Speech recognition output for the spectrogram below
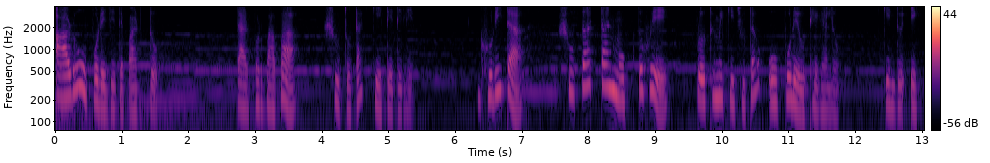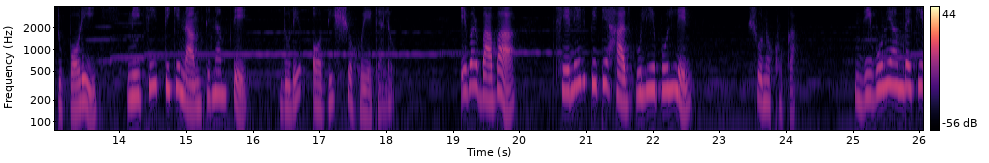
আরও উপরে যেতে পারত। তারপর বাবা সুতোটা কেটে দিলেন ঘুড়িটা সুতার টান মুক্ত হয়ে প্রথমে কিছুটা ওপরে উঠে গেল। কিন্তু একটু পরেই নিচের দিকে নামতে নামতে দূরে অদৃশ্য হয়ে গেল। এবার বাবা ছেলের পিঠে হাত বুলিয়ে বললেন, শোনো খোকা, জীবনে আমরা যে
